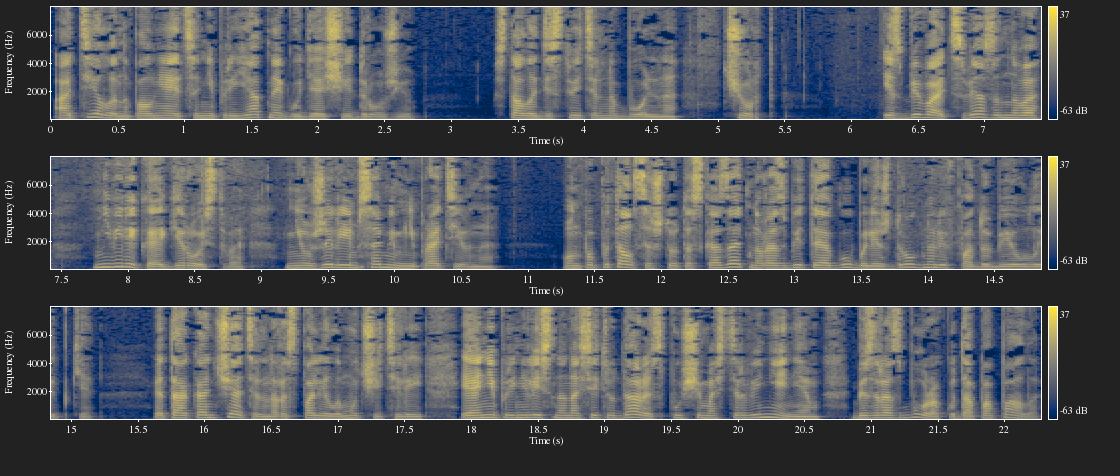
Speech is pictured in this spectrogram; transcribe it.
а тело наполняется неприятной гудящей дрожью. Стало действительно больно. Черт! Избивать связанного — невеликое геройство. Неужели им самим не противно? Он попытался что-то сказать, но разбитые губы лишь дрогнули в подобие улыбки. Это окончательно распалило мучителей, и они принялись наносить удары с пущим остервенением, без разбора, куда попало.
